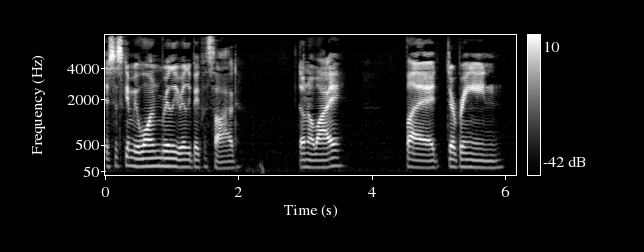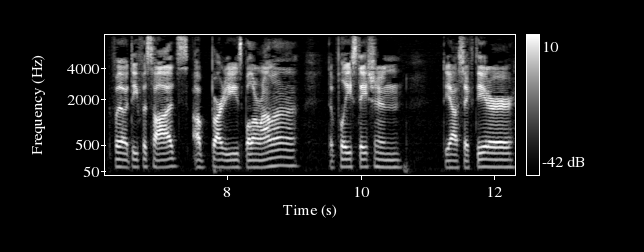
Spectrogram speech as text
it's just gonna be one really, really big facade. Don't know why, but they're bringing the facades of Barney's Bowlarama, the police station, the Aztec Theater,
